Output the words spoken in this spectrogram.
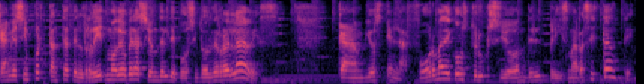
Cambios importantes del ritmo de operación del depósito de relaves. Cambios en la forma de construcción del prisma resistente.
